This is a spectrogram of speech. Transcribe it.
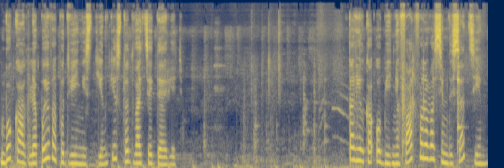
Бокал для пива подвійні стінки 129. Тарілка обідня фарфорова 77.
